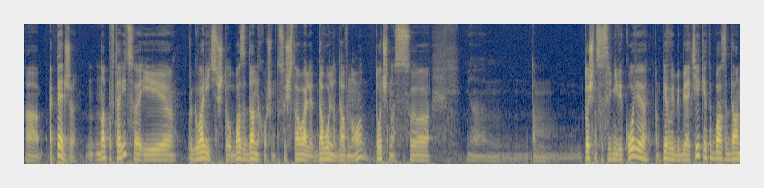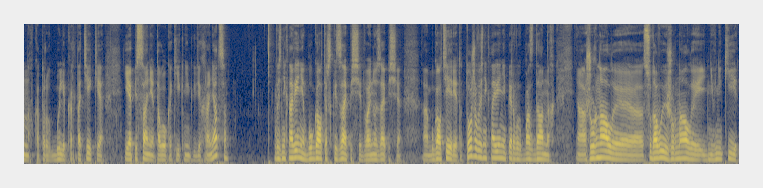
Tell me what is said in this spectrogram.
Опять же, надо повториться и проговорить, что базы данных, в общем-то, существовали довольно давно, точно с э, точно со средневековья. Там, первые библиотеки — это базы данных, в которых были картотеки и описание того, какие книги где хранятся. Возникновение бухгалтерской записи, двойной записи э, бухгалтерии — это тоже возникновение первых баз данных. Э, журналы, судовые журналы и дневники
